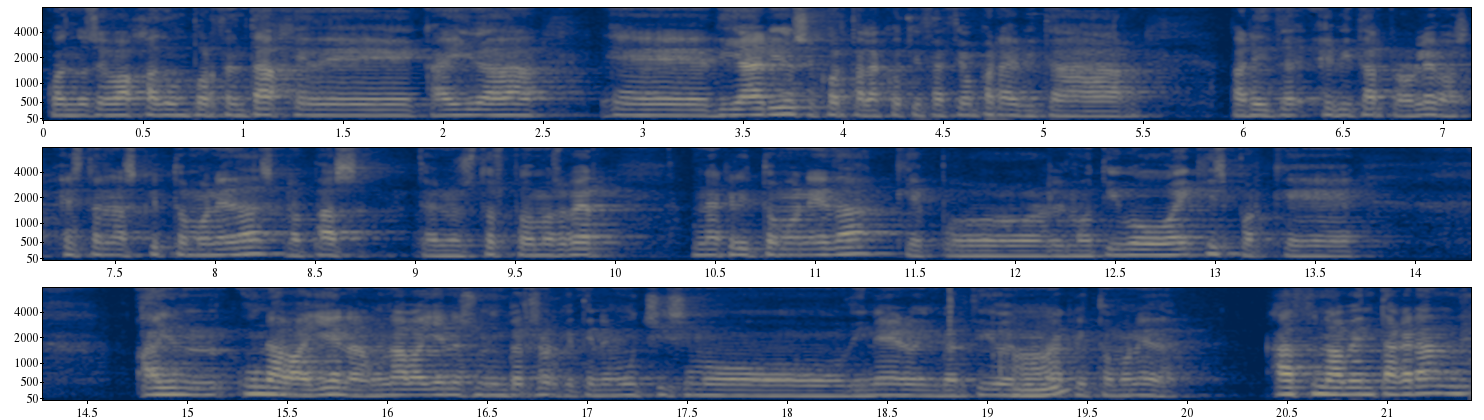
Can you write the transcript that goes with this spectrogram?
cuando se baja de un porcentaje de caída eh, diario, se corta la cotización para evitar, para evitar problemas. Esto en las criptomonedas no pasa. Entonces nosotros podemos ver una criptomoneda que por el motivo X, porque hay una ballena, una ballena es un inversor que tiene muchísimo dinero invertido en una criptomoneda, hace una venta grande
